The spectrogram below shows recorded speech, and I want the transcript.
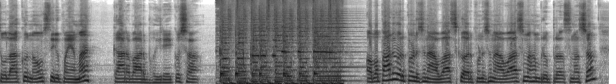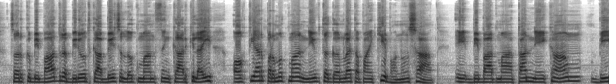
तोलाको नौ सय रुपियाँमा कारोबार भइरहेको छ। अब पालो अर्पण जनावासको अर्पण जनावासमा हाम्रो प्रश्न छ। चर्को विवाद र विरोधका बीच लोकमान सिंह कार्कीलाई अख्तियार प्रमुखमा नियुक्त गर्नलाई तपाईँ के भन्नुहुन्छ? ए विवादमा तान्ने काम बी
